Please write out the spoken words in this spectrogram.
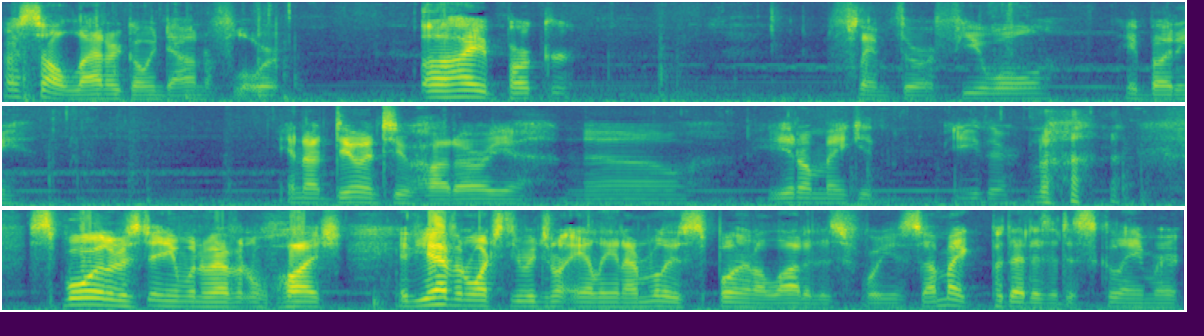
I saw a ladder going down the floor. Oh, hi, Parker. Flamethrower fuel. Hey, buddy. You're not doing too hot, are you? No. You don't make it either. Spoilers to anyone who haven't watched. If you haven't watched the original Alien, I'm really spoiling a lot of this for you, so I might put that as a disclaimer.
